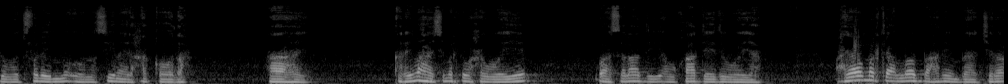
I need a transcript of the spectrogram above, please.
gaboodfalaynin oo la siinayo xaqooda. Haahay arrimahaasi marka waxa weeye waa salaadii awqaadeeda weeyaan waxyaaba marka aan loo baahnayn baa jiro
